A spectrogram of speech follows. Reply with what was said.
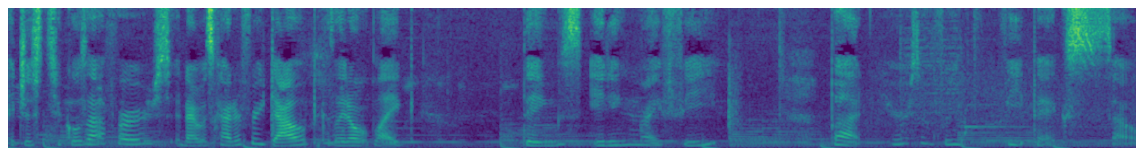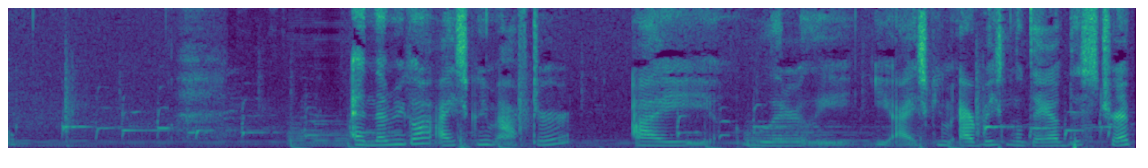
It just tickles at first, and I was kind of freaked out because I don't like things eating my feet. But here are some free feet pics, so. And then we got ice cream after. I literally eat ice cream every single day of this trip.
